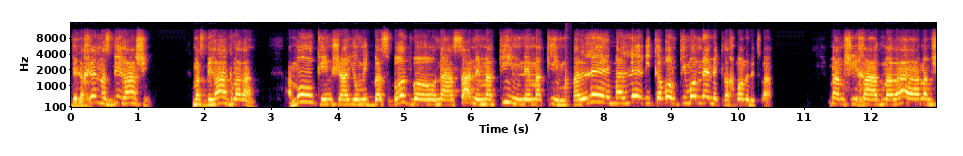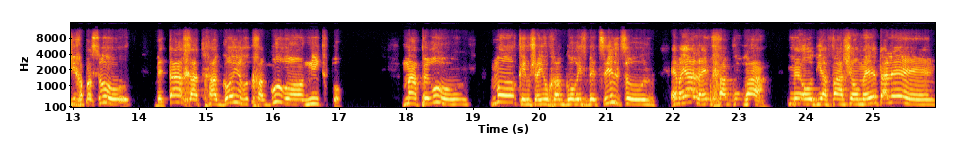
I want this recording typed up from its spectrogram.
ולכן מסביר רש"י, מסבירה הגמרא, המוקים שהיו מתבסבות בו, נעשה נמקים נמקים, מלא מלא ריקבון, כמו נמק, רחמון ליצלן. ממשיכה הגמרא, ממשיך הפסוק, ותחת חגור, חגורו ניקפו. מה הפירוש? מוקים שהיו חגוריס בצלצול, הם היה להם חגורה מאוד יפה שעומדת עליהם.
